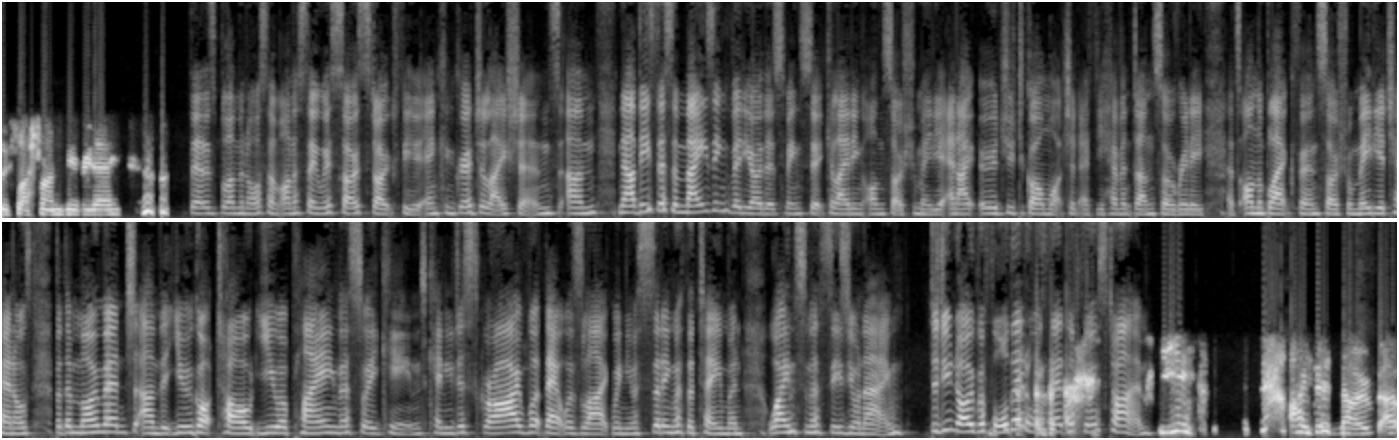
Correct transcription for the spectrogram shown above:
do runs every day. That is blooming awesome. Honestly, we're so stoked for you and congratulations. Um, now, there's this amazing video that's been circulating on social media, and I urge you to go and watch it if you haven't done so already. It's on the Black Fern social media channels. But the moment um, that you got told you were playing this weekend, can you describe what that was like when you were sitting with the team and Wayne Smith says your name? Did you know before that, or was that the first time? Yes, I did know. Uh,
